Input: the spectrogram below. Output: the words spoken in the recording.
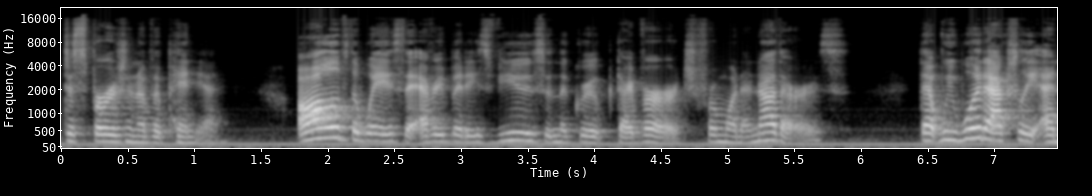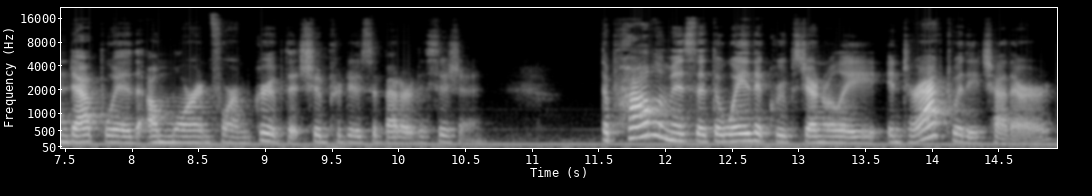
dispersion of opinion, all of the ways that everybody's views in the group diverge from one another's, that we would actually end up with a more informed group that should produce a better decision. The problem is that the way that groups generally interact with each other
